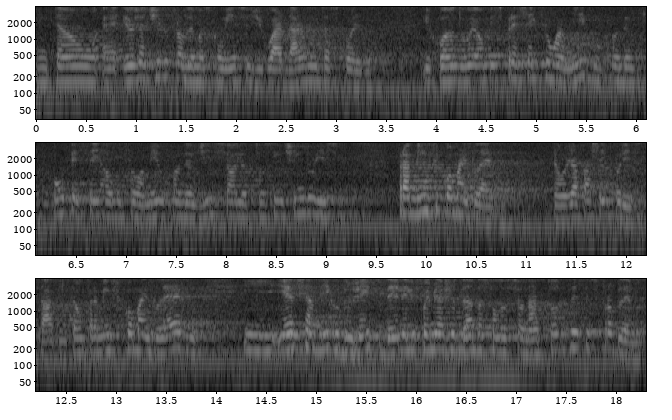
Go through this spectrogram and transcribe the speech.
Então, é, eu já tive problemas com isso de guardar muitas coisas. E quando eu me expressei para um amigo, quando eu confessei algo para um amigo, quando eu disse, olha, eu estou sentindo isso, para mim ficou mais leve. Então eu já passei por isso, sabe? Então para mim ficou mais leve e, e esse amigo, do jeito dele, ele foi me ajudando a solucionar todos esses problemas.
